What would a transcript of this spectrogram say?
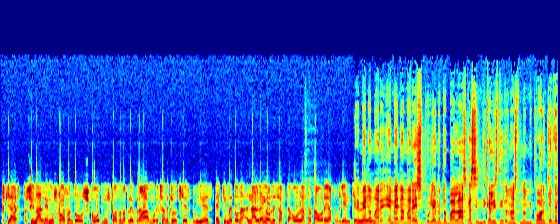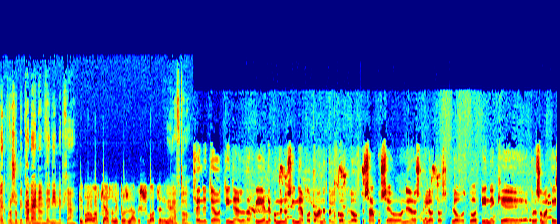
φτιάξτε το είναι, λέει, μου σπάσαν το σηκώτη, μου σπάσαν τα πλευρά, μου ρίξανε κλωτσιές, μπουνιές. Εκεί με το να, να λέει όλες αυτά, όλα αυτά τα ωραία που βγαίνει και Εμένα, λέει. μ' αρέ- εμένα μ' αρέσει που λέμε τον Μπαλάσκα συνδικαλιστή των αστυνομικών και δεν εκπροσωπεί κανέναν. Δεν είναι πια. Τίποτα, ο αυτιά τον έχει προσλάβει. Στου μπάτσου δεν είναι. Ε, αυτό. Φαίνεται ότι είναι αλλοδαπή, ενδεχομένως είναι από το ανατολικό μπλοκ. Τους άκουσε ο νεαρός πιλότος λόγω του ότι είναι και γλωσσοματή.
